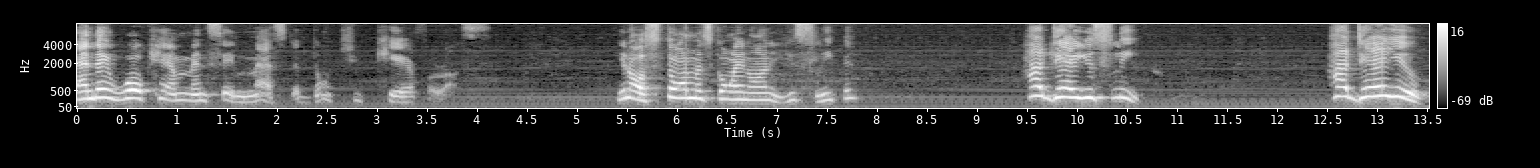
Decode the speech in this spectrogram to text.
And they woke him and said, Master, don't you care for us? You know, a storm is going on and you sleeping. How dare you sleep? How dare you?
